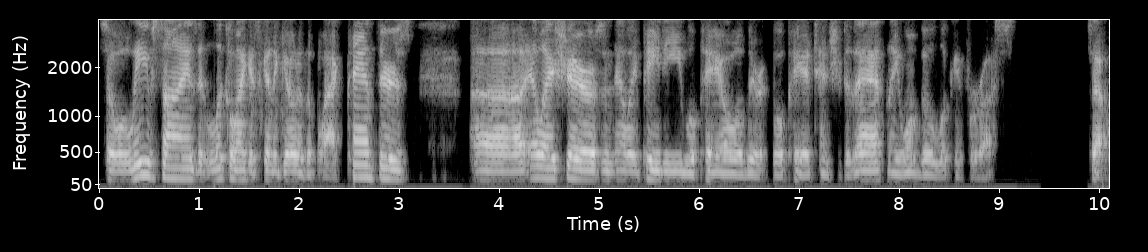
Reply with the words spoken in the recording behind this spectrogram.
So we'll leave signs that look like it's going to go to the Black Panthers. Uh, LA sheriffs and LAPD will pay all of their will pay attention to that, and they won't go looking for us. So,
